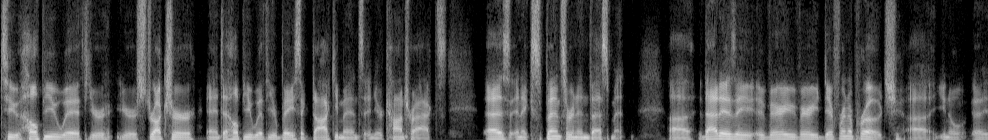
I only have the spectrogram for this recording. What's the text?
to help you with your your structure and to help you with your basic documents and your contracts as an expense or an investment? Uh, that is a, a, very very different approach. Uh, you know, uh,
